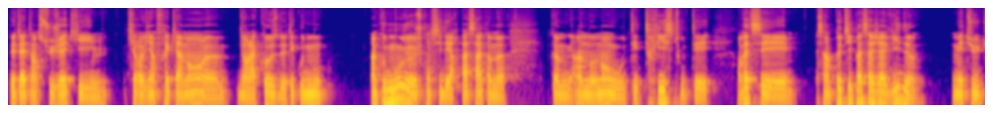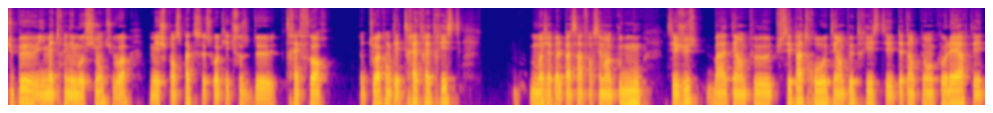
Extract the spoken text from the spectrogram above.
peut-être un sujet qui, qui revient fréquemment euh, dans la cause de tes coups de mou. Un coup de mou, euh, je considère pas ça comme, euh, comme un moment où tu es triste, où tu es... En fait, c'est un petit passage à vide, mais tu, tu, peux y mettre une émotion, tu vois, mais je pense pas que ce soit quelque chose de très fort. Tu vois, quand tu es très très triste, moi j'appelle pas ça forcément un coup de mou. C'est juste, bah, t'es un peu, tu sais pas trop, tu es un peu triste, tu es peut-être un peu en colère, tu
